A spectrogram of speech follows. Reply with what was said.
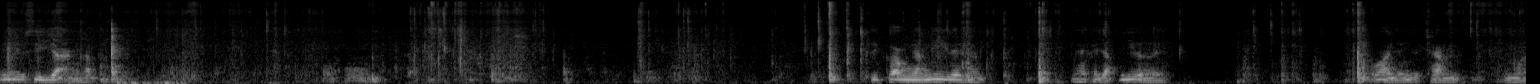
มีอยู่สี่อย่างครับ โอ้โห ติดกล่องอย่างดีเลยครับไม่ให้ขยับยื่นเลย เพราะว่ายังจะช้ำไม่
